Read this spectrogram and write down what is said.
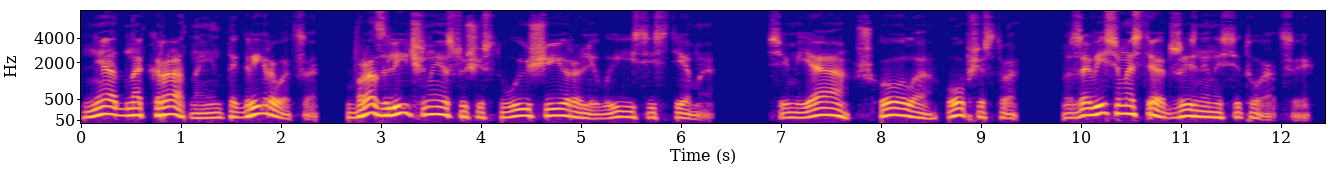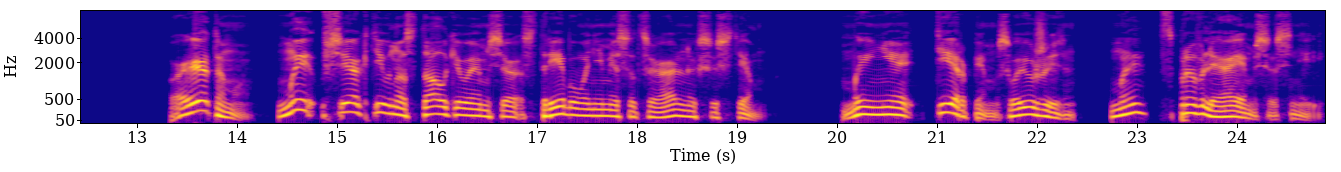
неоднократно интегрироваться в различные существующие ролевые системы: семья, школа, общество, в зависимости от жизненной ситуации. Поэтому мы все активно сталкиваемся с требованиями социальных систем. Мы не терпим свою жизнь, мы справляемся с ней.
